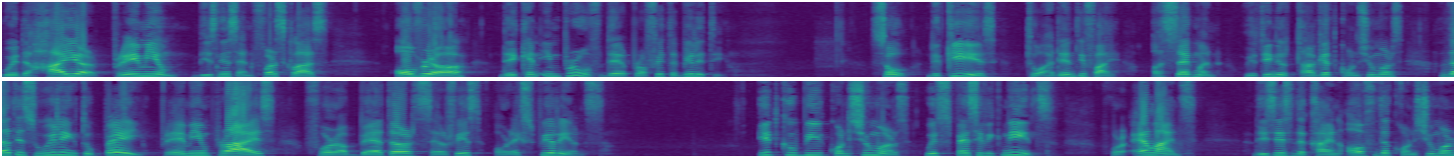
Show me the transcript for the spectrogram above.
with the higher premium business and first class, overall they can improve their profitability. So the key is to identify a segment within your target consumers that is willing to pay premium price for a better service or experience. It could be consumers with specific needs. For airlines, this is the kind of the consumer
